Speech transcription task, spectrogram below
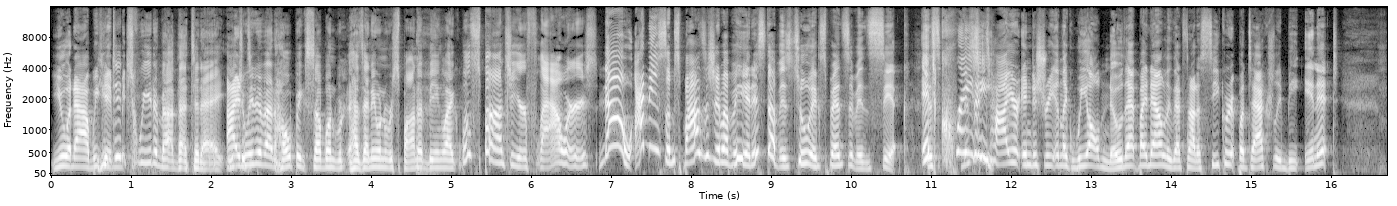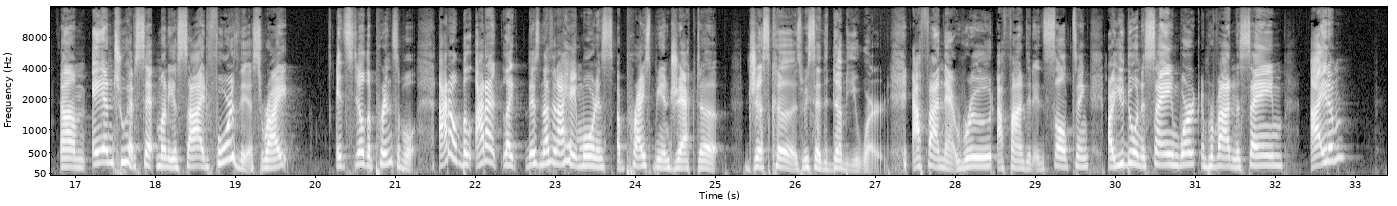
you and I, we You did tweet about that today. You I d- tweeted about hoping someone would- has anyone responded being like, "We'll sponsor your flowers." No, I need some sponsorship up in here. This stuff is too expensive and sick. It's This- crazy. This entire industry, and like we all know that by now. Like that's not a secret, but to actually be in it, um, and to have set money aside for this, right? It's still the principle. I don't. I don't like. There's nothing I hate more than a price being jacked up. Just cause we said the W word. I find that rude. I find it insulting. Are you doing the same work and providing the same item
